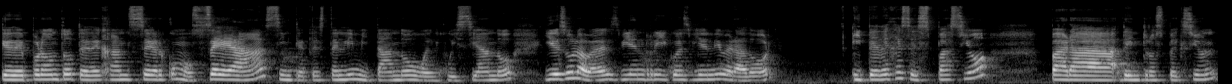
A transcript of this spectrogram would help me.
que de pronto te dejan ser como seas sin que te estén limitando o enjuiciando. Y eso la verdad es bien rico, es bien liberador. Y te deja ese espacio para de introspección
